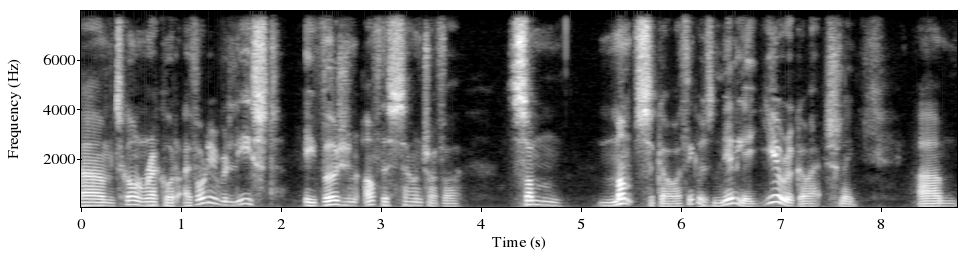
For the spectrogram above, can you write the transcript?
um, to go on record, I've already released a version of the sound driver some months ago. I think it was nearly a year ago, actually. Um,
